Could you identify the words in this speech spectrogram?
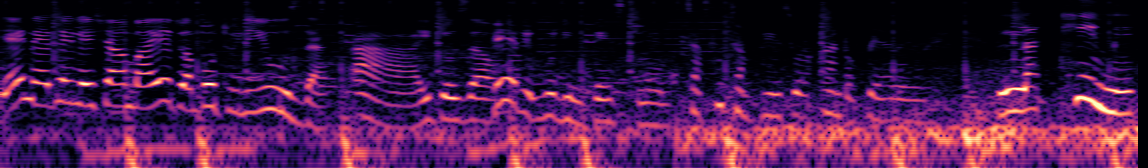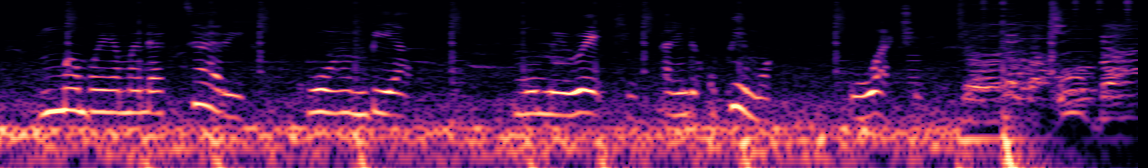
Yaani hata ile shamba yetu ambayo tuliuza, ah, it was a very good investment. tafuta mpenzi wa kando pia wewe, lakini mambo ya madaktari kuambia mume wetu aende kupimwa, Watch it.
